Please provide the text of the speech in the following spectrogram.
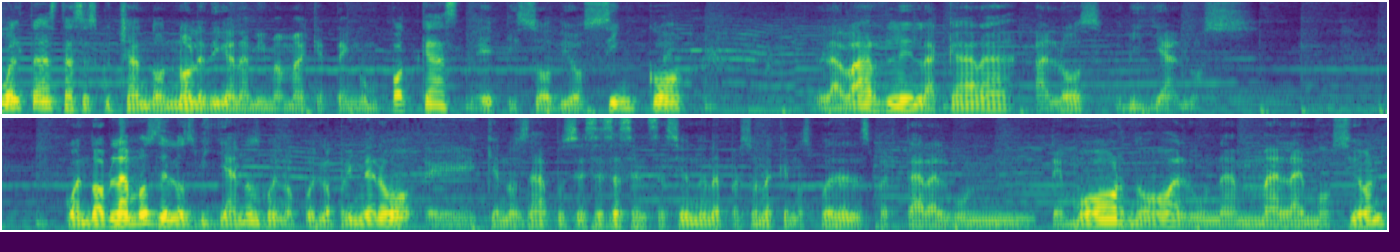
Vuelta, estás escuchando No le digan a mi mamá que tengo un podcast, episodio 5, lavarle la cara a los villanos. Cuando hablamos de los villanos, bueno, pues lo primero eh, que nos da pues es esa sensación de una persona que nos puede despertar algún temor, ¿no? Alguna mala emoción.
